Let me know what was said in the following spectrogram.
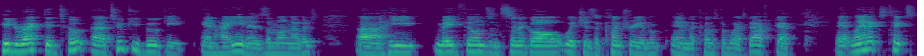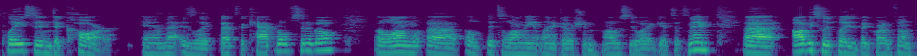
He directed to- uh, Touki Bouki and Hyenas, among others. Uh, he made films in Senegal, which is a country in the, in the coast of West Africa. Atlantics takes place in Dakar, and that is like that's the capital of Senegal. Along, uh, it's along the Atlantic Ocean. Obviously, why it gets its name. Uh, obviously, plays a big part of the film.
